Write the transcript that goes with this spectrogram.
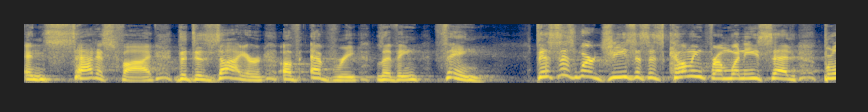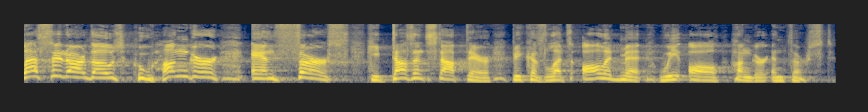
and satisfy the desire of every living thing. This is where Jesus is coming from when he said, Blessed are those who hunger and thirst. He doesn't stop there because let's all admit we all hunger and thirst.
